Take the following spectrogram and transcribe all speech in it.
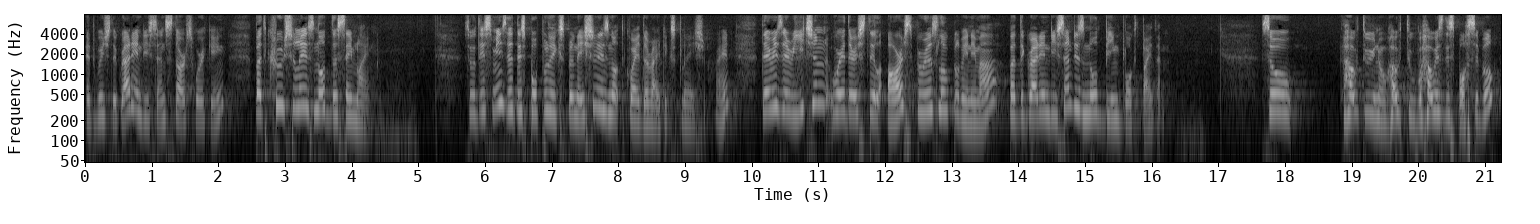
at which the gradient descent starts working, but crucially it's not the same line. So this means that this popular explanation is not quite the right explanation, right? There is a region where there still are spurious local minima, but the gradient descent is not being blocked by them. So how to, you know, how to, how is this possible?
